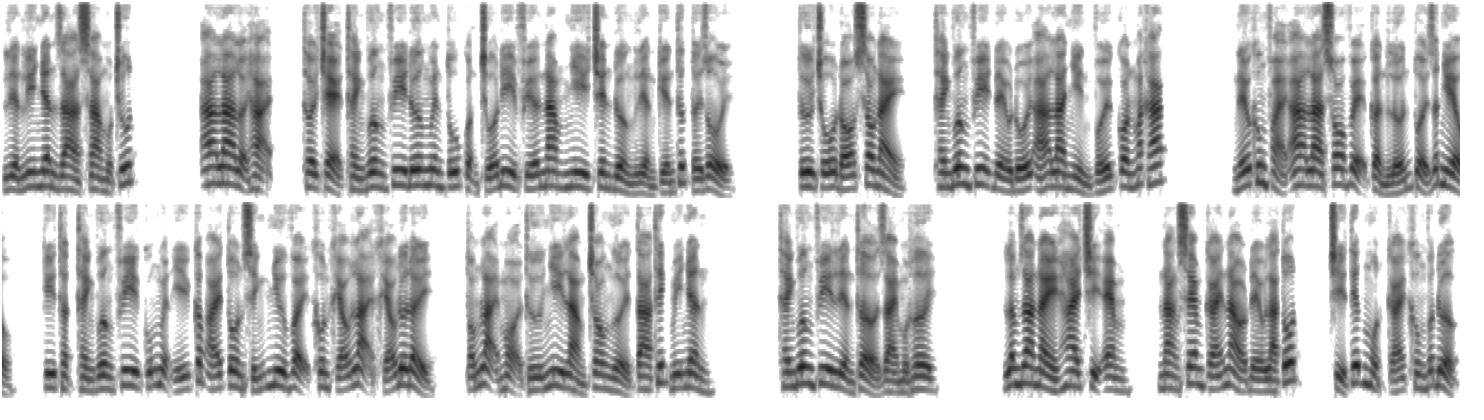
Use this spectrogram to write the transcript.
liền ly nhân ra xa một chút. A la lợi hại, thời trẻ thành vương phi đưa nguyên tú quận chúa đi phía Nam Nhi trên đường liền kiến thức tới rồi. Từ chỗ đó sau này, thành vương phi đều đối A la nhìn với con mắt khác. Nếu không phải A la so vệ cẩn lớn tuổi rất nhiều, kỳ thật thành vương phi cũng nguyện ý cấp ái tôn xính như vậy khôn khéo lại khéo đưa đẩy, tóm lại mọi thứ nhi làm cho người ta thích mỹ nhân. Thành vương phi liền thở dài một hơi. Lâm gia này hai chị em, nàng xem cái nào đều là tốt, chỉ tiếc một cái không vớt được.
